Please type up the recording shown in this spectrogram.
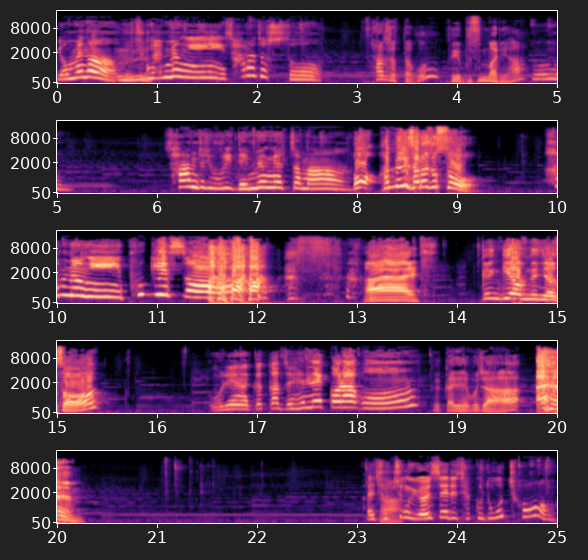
여매나, 음. 우리 중에 한 명이 사라졌어. 사라졌다고? 그게 무슨 말이야? 응. 사람들이 우리 네 명이었잖아. 어! 한 명이 사라졌어! 한 명이 포기했어. 아 끈기 없는 녀석. 우리는 끝까지 해낼 거라고. 끝까지 해보자. 아니, 저 자. 친구 열쇠를 자꾸 놓쳐.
